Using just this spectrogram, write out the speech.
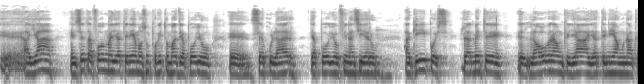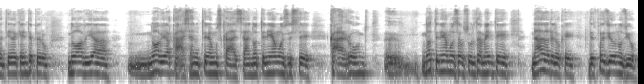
eh, allá, en cierta forma, ya teníamos un poquito más de apoyo secular, de apoyo financiero. Aquí pues realmente eh, la obra, aunque ya, ya tenía una cantidad de gente, pero no había, no había casa, no teníamos casa, no teníamos este carro, eh, no teníamos absolutamente nada de lo que después Dios nos dio.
